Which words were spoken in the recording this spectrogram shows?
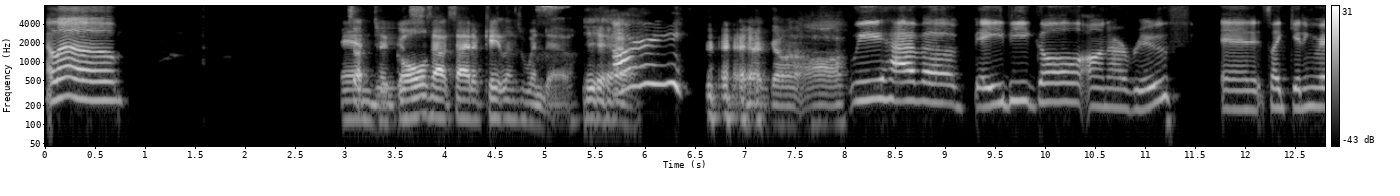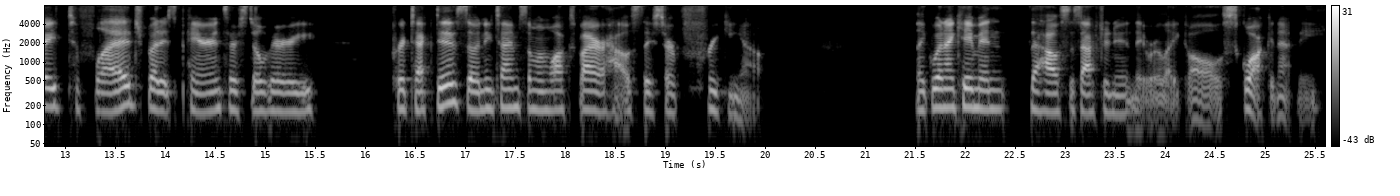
Hello. And up, the dudes? goals outside of Caitlin's window. Yeah, Sorry. they're going off. We have a baby gull on our roof and it's like getting ready to fledge, but its parents are still very protective. So anytime someone walks by our house, they start freaking out. Like when I came in the house this afternoon, they were like all squawking at me.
